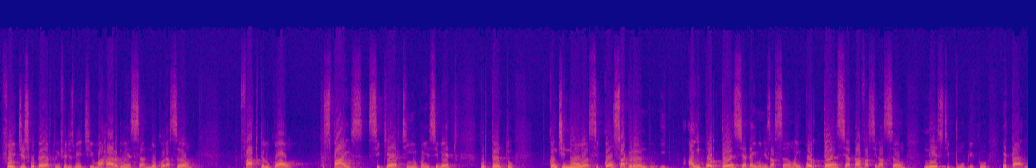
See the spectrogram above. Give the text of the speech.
Foi descoberto, infelizmente, uma rara doença no coração, fato pelo qual os pais sequer tinham conhecimento, portanto, continua se consagrando e a importância da imunização, a importância da vacinação neste público etário.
